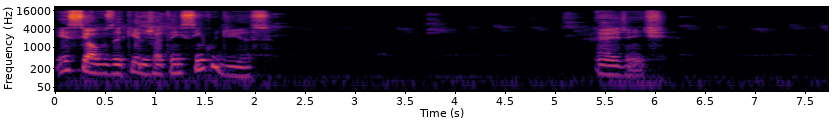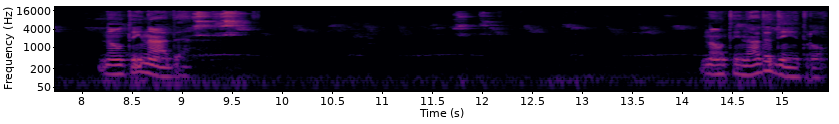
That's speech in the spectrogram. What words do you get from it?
Esse ovos aqui, ele já tem 5 dias. É, gente. Não tem nada. Não tem nada dentro.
